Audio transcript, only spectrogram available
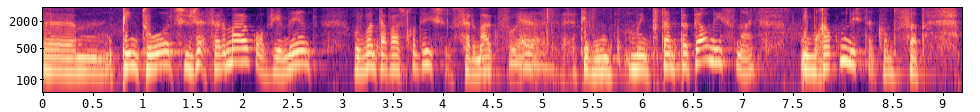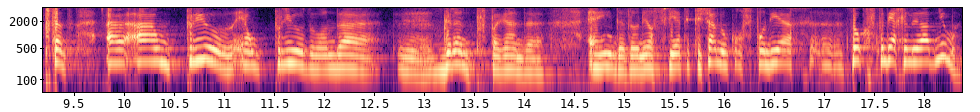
um, pintores, José Saramago, obviamente, Urbano Tavares Rodrigues, o Saramago foi, eh, teve um, um, importante papel nisso, não é? E morreu comunista, como se sabe. Portanto, há, há um período, é um período onde há uh, grande propaganda ainda da União Soviética que já não correspondia, a, uh, não correspondia à realidade nenhuma.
